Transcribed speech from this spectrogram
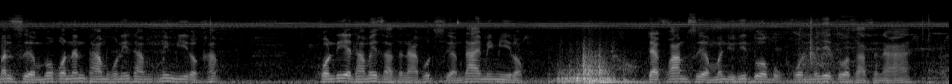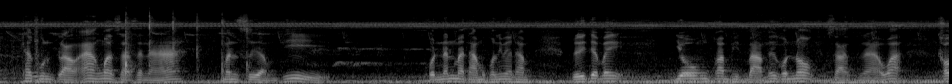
มันเสื่อมเพราะคนนั้นทำคนนี้ทำไม่มีหรอกครับ คนที่จะทำให้ศาสนาพุทธเสื่อมได้ไม่มีหรอก แต่ความเสื่อมมันอยู่ที่ตัวบุคคลไม่ใช่ตัวศาสนา ถ้าคุณกล่าวอ้างว่าศาสนา มันเสื่อมที่คนนั้นมาทำคนนี้มาทำหรือจะไปโยงความผิดบาปให้คนนอกศาสนาว่าเขา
